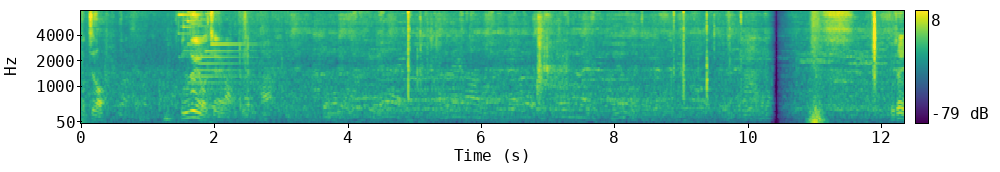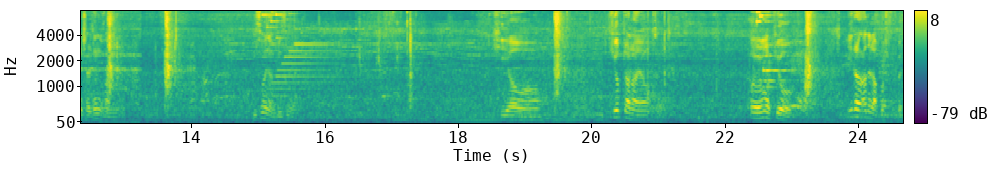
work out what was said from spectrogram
멋지다. 윤동이 멋지네요. 고정이 잘 된 것 같네. 미소냐 미소냐. 귀여워. 귀엽잖아요. 어, 얼마나 귀여워. 이런 아들 낳고 싶어요.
